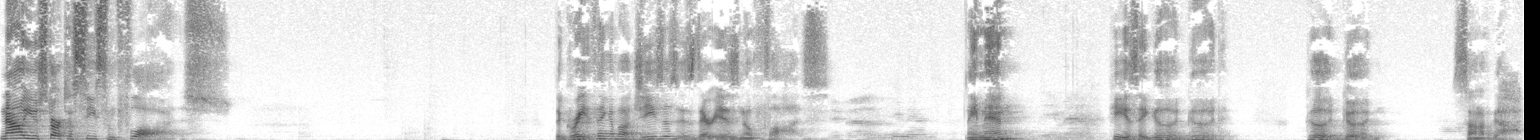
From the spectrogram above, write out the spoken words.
now you start to see some flaws. The great thing about Jesus is there is no flaws. Amen. Amen. He is a good, good, good, good Son of God.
